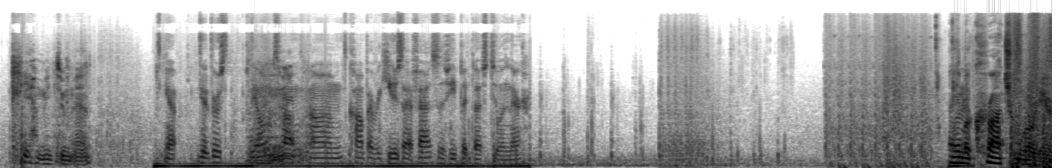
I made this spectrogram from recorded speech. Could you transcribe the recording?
yeah, me too, man. Yep. There- There's the only time um, comp ever queues that fast is if you put Dust 2 in there. I am a crotch warrior.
